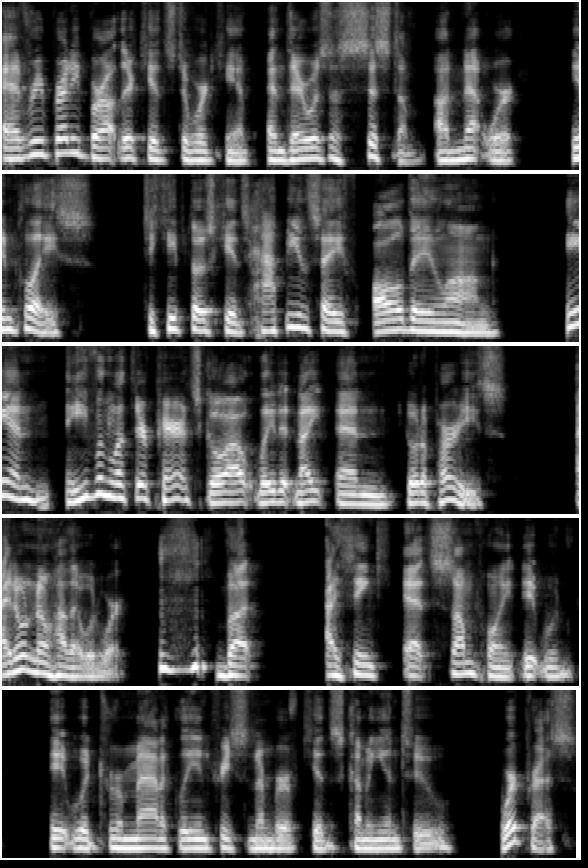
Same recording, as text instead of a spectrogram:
everybody brought their kids to WordCamp and there was a system, a network in place to keep those kids happy and safe all day long, and even let their parents go out late at night and go to parties, I don't know how that would work. But I think at some point it would it would dramatically increase the number of kids coming into WordPress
